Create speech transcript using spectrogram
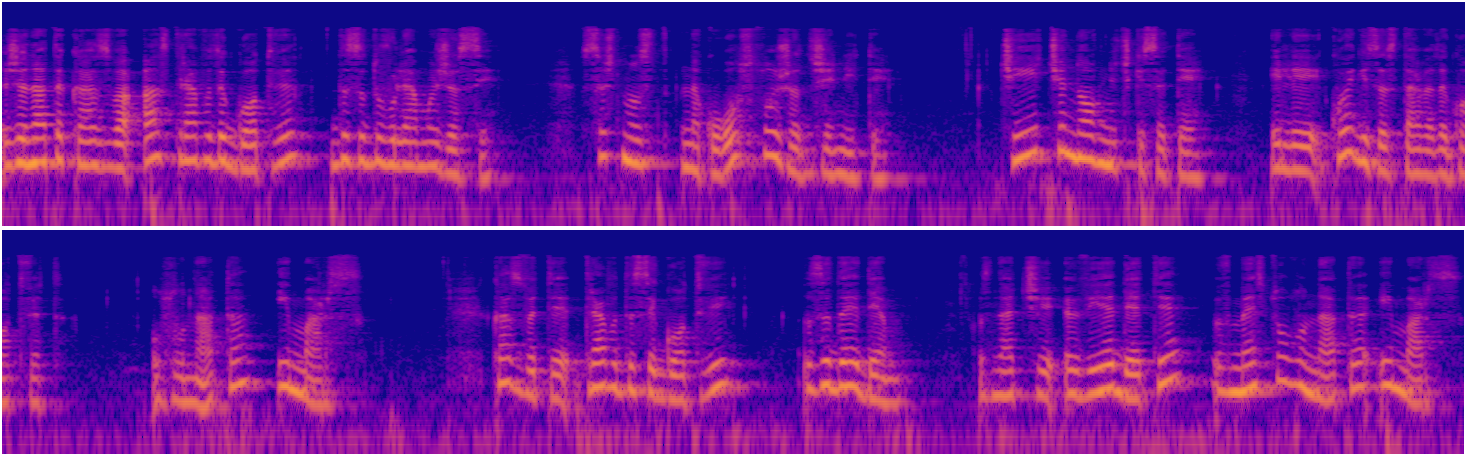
Жената казва, аз трябва да готвя, да задоволя мъжа си. Всъщност, на кого служат жените? Чии чиновнички са те? Или кой ги заставя да готвят? Луната и Марс. Казвате, трябва да се готви, за да едем. Значи, вие едете вместо Луната и Марс.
